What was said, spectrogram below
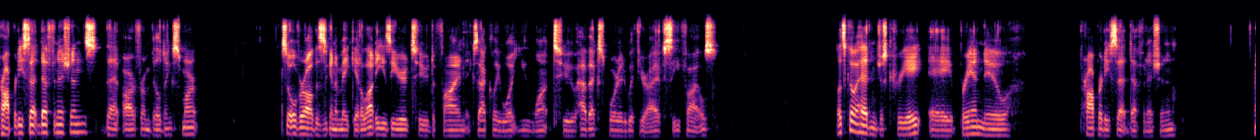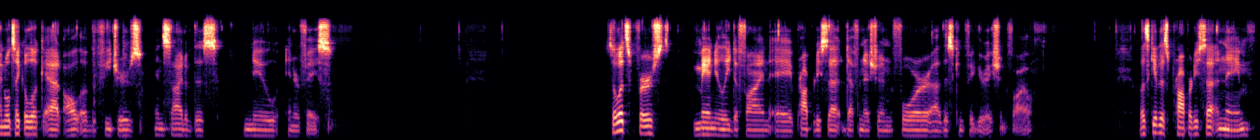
property set definitions that are from Building Smart. So overall, this is going to make it a lot easier to define exactly what you want to have exported with your IFC files. Let's go ahead and just create a brand new property set definition. And we'll take a look at all of the features inside of this new interface. So let's first manually define a property set definition for uh, this configuration file. Let's give this property set a name.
